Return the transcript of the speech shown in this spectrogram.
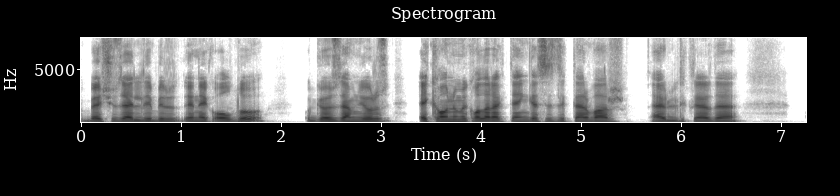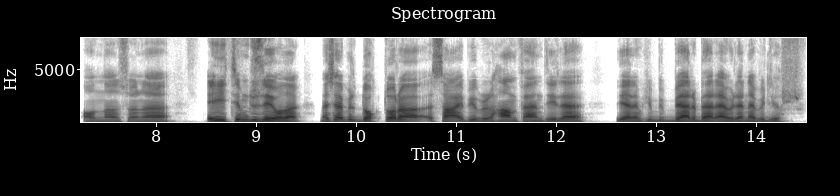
551 denek oldu. Gözlemliyoruz. Ekonomik olarak dengesizlikler var evliliklerde. Ondan sonra eğitim düzeyi olarak mesela bir doktora sahibi bir hanımefendiyle diyelim ki bir berber evlenebiliyor.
